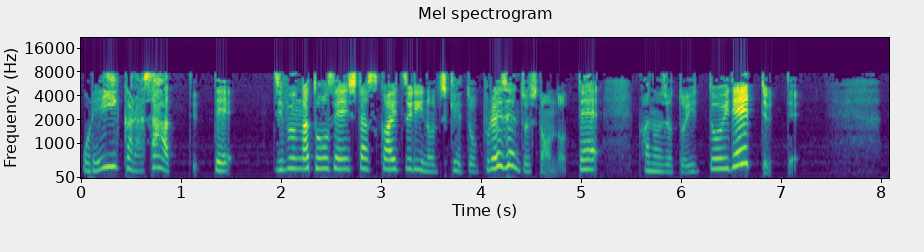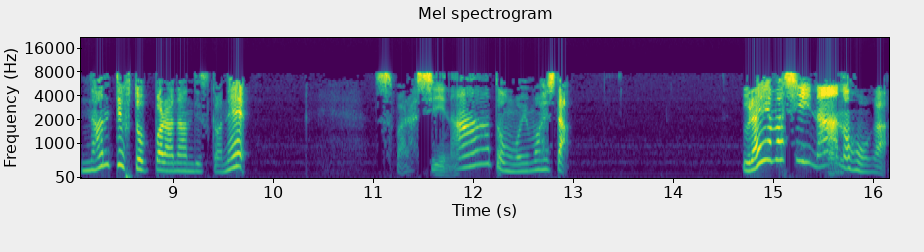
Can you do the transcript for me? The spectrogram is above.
俺いいからさって言って、自分が当選したスカイツリーのチケットをプレゼントしたんだって。彼女と言っといでって言って。なんて太っ腹なんですかね。素晴らしいなぁと思いました。羨ましいなぁの方が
